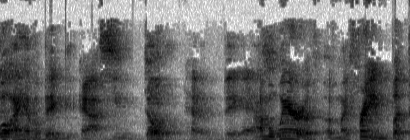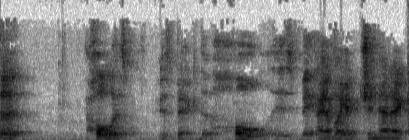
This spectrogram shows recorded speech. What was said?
Well, I have a big ass. you don't have a big ass. I'm aware of, of my frame, but the hole is is big. the hole is big. I have like a genetic,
